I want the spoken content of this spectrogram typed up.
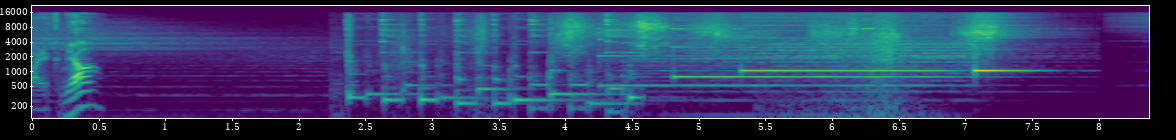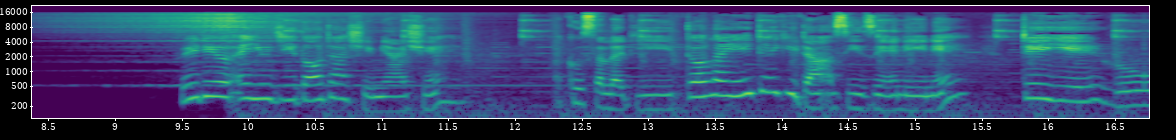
ပါတယ်ခင်ဗျာရေဒီယို UNG သောတာရှင်များရှင်အခုဆက်လက်ပြီးတော်လှန်ရေးတေဂီတာအစီအစဉ်အနေနဲ့တေးရီရို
